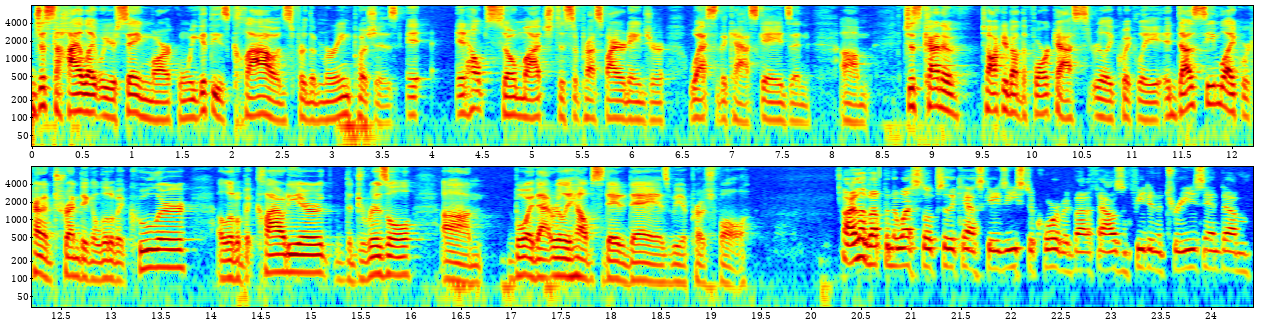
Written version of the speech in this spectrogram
just to highlight what you're saying, Mark. When we get these clouds for the marine pushes, it it helps so much to suppress fire danger west of the Cascades. And um, just kind of talking about the forecast really quickly, it does seem like we're kind of trending a little bit cooler, a little bit cloudier. The drizzle, um, boy, that really helps day to day as we approach fall. I live up in the west slopes of the Cascades, east of Corbett, about a thousand feet in the trees, and um,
